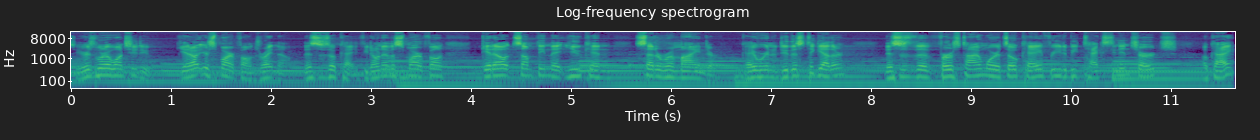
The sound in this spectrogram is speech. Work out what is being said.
So here's what I want you to do get out your smartphones right now. This is okay. If you don't have a smartphone, get out something that you can set a reminder. Okay, we're gonna do this together. This is the first time where it's okay for you to be texting in church, okay?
